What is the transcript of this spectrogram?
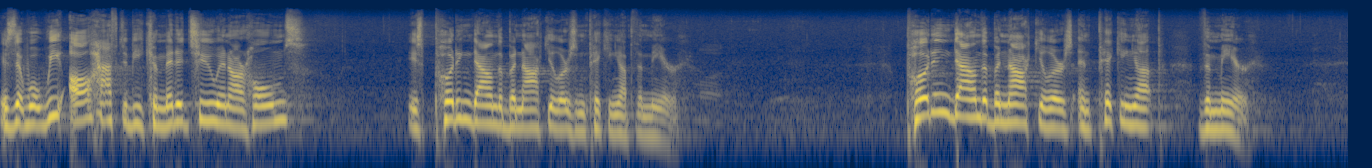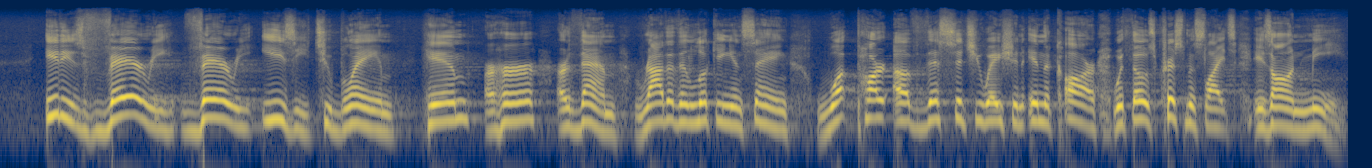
is that what we all have to be committed to in our homes is putting down the binoculars and picking up the mirror. Putting down the binoculars and picking up the mirror. It is very, very easy to blame him or her or them rather than looking and saying, What part of this situation in the car with those Christmas lights is on me?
